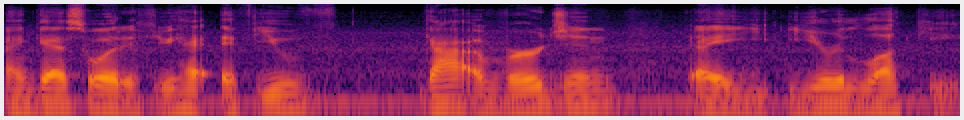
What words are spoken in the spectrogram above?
And guess what? If you ha- if you've got a virgin, you're lucky.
